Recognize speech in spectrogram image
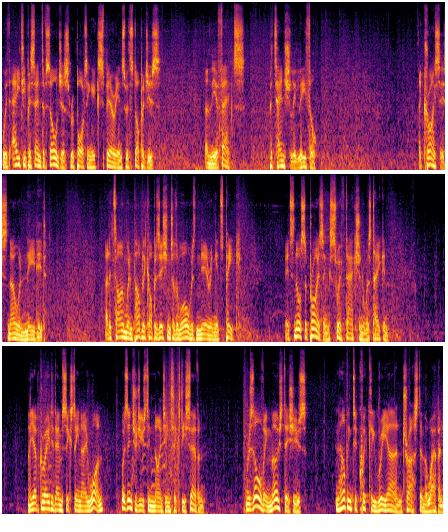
with 80% of soldiers reporting experience with stoppages, and the effects potentially lethal. A crisis no one needed at a time when public opposition to the war was nearing its peak. It's not surprising swift action was taken. The upgraded M16A1 was introduced in 1967, resolving most issues and helping to quickly re-earn trust in the weapon.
